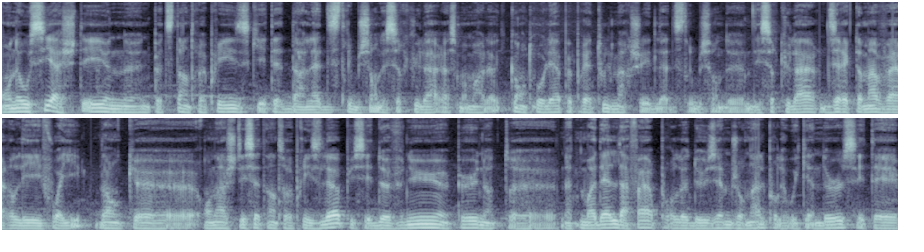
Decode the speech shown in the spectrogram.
on a aussi acheté une, petite entreprise qui était dans la distribution de circulaires à ce moment-là, qui contrôlait à peu près tout le marché de la distribution de, des circulaires directement vers les foyers. Donc, euh, on a acheté cette entreprise-là, puis c'est devenu un peu notre, euh, notre modèle d'affaires pour le deuxième journal, pour le Weekender. C'était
